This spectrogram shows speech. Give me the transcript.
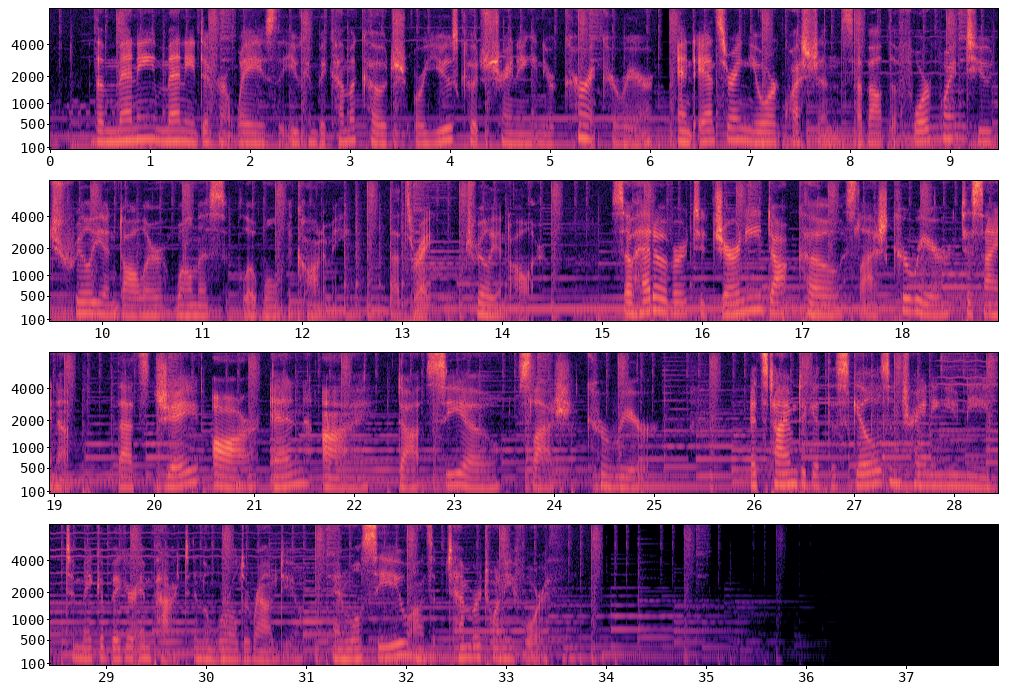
the many, many different ways that you can become a coach or use coach training in your current career, and answering your questions about the $4.2 trillion wellness global economy. That's right, trillion dollar. So head over to jrni.co slash career to sign up. That's J R N I dot co slash career. It's time to get the skills and training you need to make a bigger impact in the world around you. And we'll see you on September 24th.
